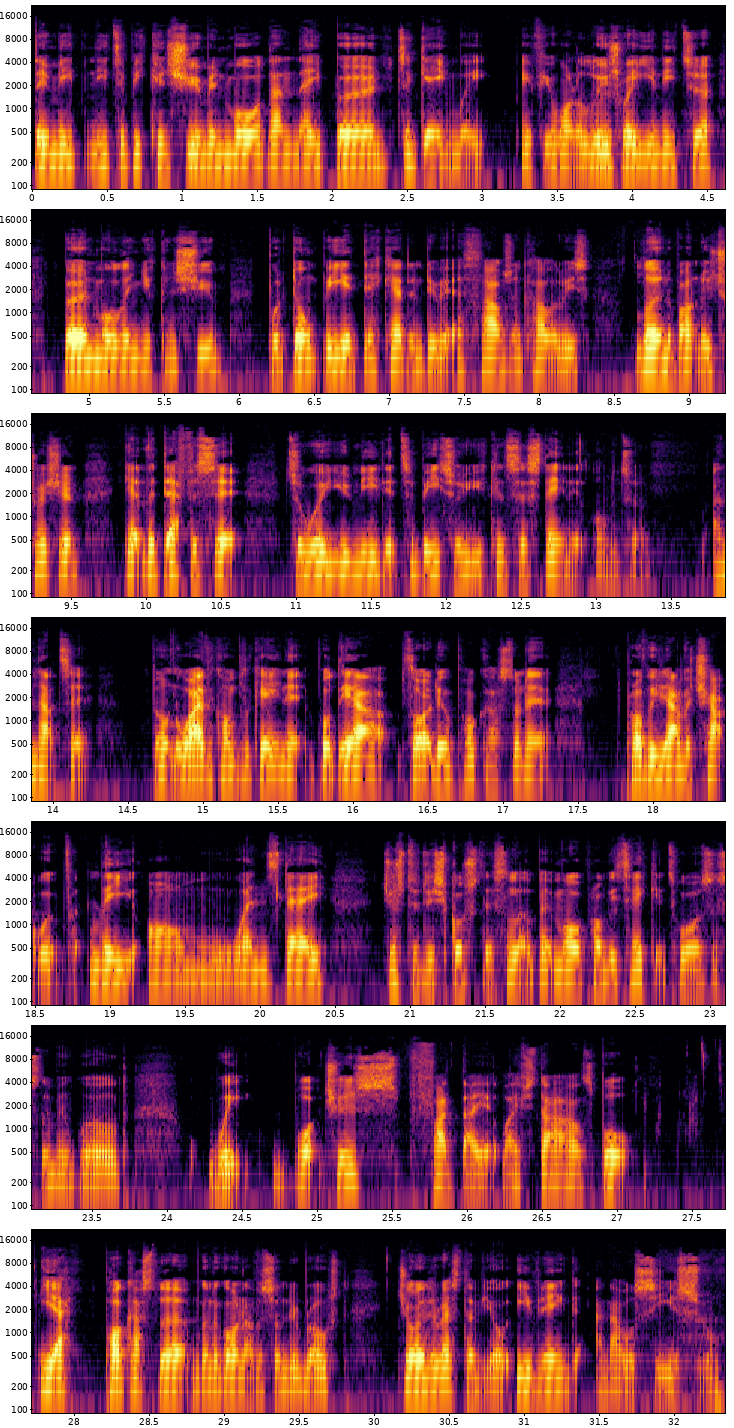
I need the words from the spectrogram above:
they need to be consuming more than they burn to gain weight. If you want to lose weight, you need to burn more than you consume. But don't be a dickhead and do it a thousand calories. Learn about nutrition, get the deficit to where you need it to be so you can sustain it long term. And that's it. Don't know why they're complicating it, but they are. Thought I'd do a podcast on it. Probably have a chat with Lee on Wednesday just to discuss this a little bit more. Probably take it towards the Slimming World, Weight Watchers, fad diet lifestyles. But yeah, podcast there. I'm going to go and have a Sunday roast. Enjoy the rest of your evening, and I will see you soon.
